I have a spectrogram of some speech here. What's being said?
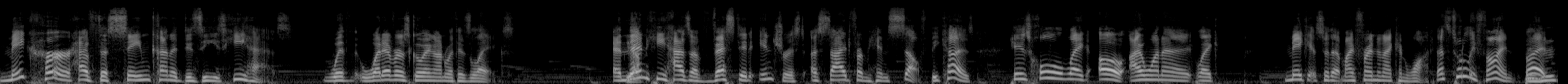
Make her have the same kind of disease he has with whatever's going on with his legs. And Yeah. then he has a vested interest aside from himself because his whole like, oh, I want to like make it so that my friend and I can walk. That's totally fine. But Mhm.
